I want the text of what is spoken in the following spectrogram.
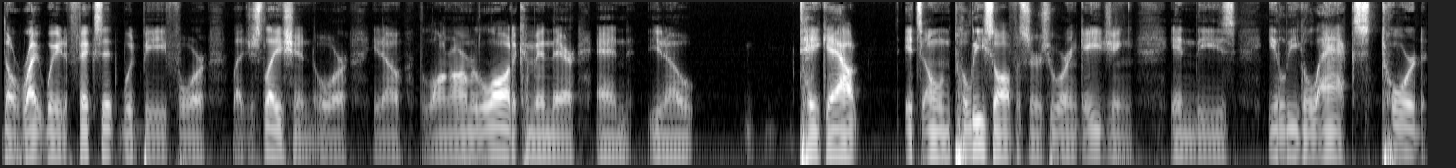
the right way to fix it would be for legislation or you know the long arm of the law to come in there and you know take out its own police officers who are engaging in these illegal acts toward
